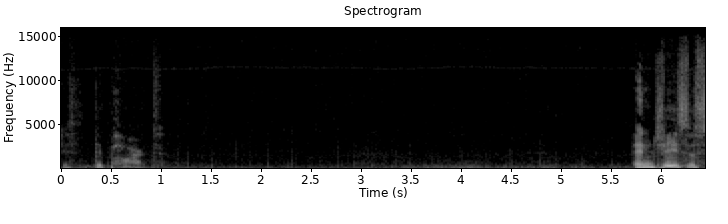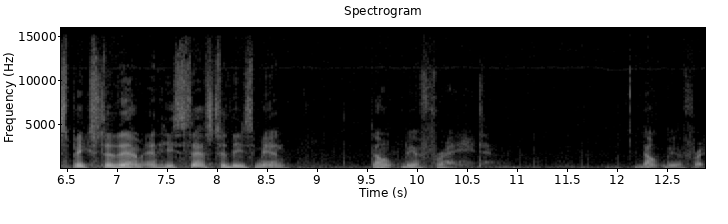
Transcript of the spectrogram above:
just depart. And Jesus speaks to them and he says to these men, Don't be afraid. Don't be afraid.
